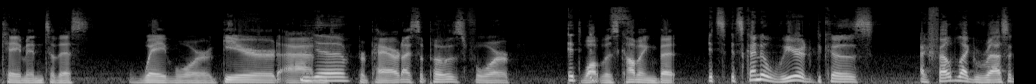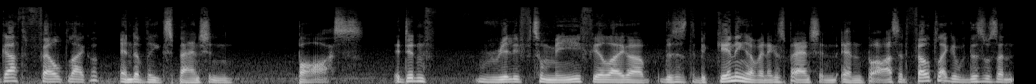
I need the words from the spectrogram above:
came into this way more geared and Yeah. prepared, I suppose, for It, what was coming. But it's it's kind of weird because I felt like Raszageth felt like an end of the expansion boss. It didn't really, to me, feel like a, this is the beginning of an expansion end boss. It felt like this was an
